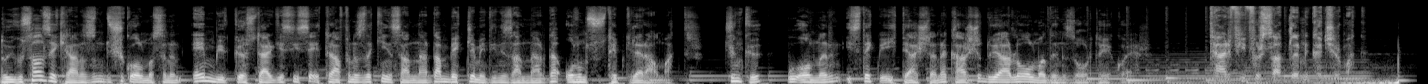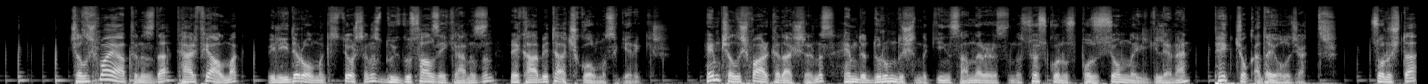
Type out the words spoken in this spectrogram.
Duygusal zekanızın düşük olmasının en büyük göstergesi ise etrafınızdaki insanlardan beklemediğiniz anlarda olumsuz tepkiler almaktır. Çünkü bu onların istek ve ihtiyaçlarına karşı duyarlı olmadığınızı ortaya koyar. Terfi fırsatlarını kaçırmak. Çalışma hayatınızda terfi almak ve lider olmak istiyorsanız duygusal zekanızın rekabete açık olması gerekir. Hem çalışma arkadaşlarınız hem de durum dışındaki insanlar arasında söz konusu pozisyonla ilgilenen pek çok aday olacaktır. Sonuçta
